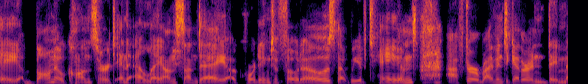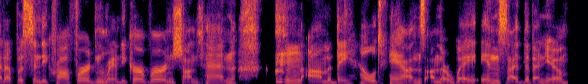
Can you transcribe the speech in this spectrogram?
a Bono concert in LA on Sunday, according to photos that we obtained. After arriving together, and they met up with Cindy Crawford and Randy Gerber and Sean Penn. um, they held hands on their way inside the venue.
